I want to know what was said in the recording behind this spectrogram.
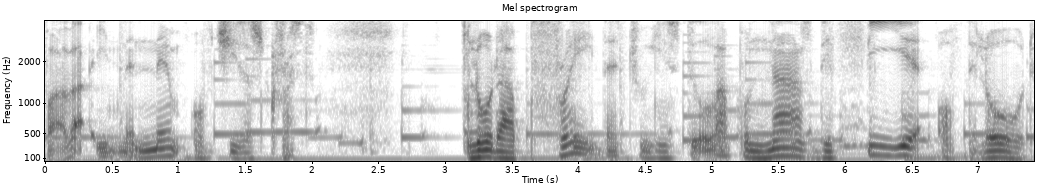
Father, in the name of Jesus Christ. Lord, I pray that you instill upon us the fear of the Lord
